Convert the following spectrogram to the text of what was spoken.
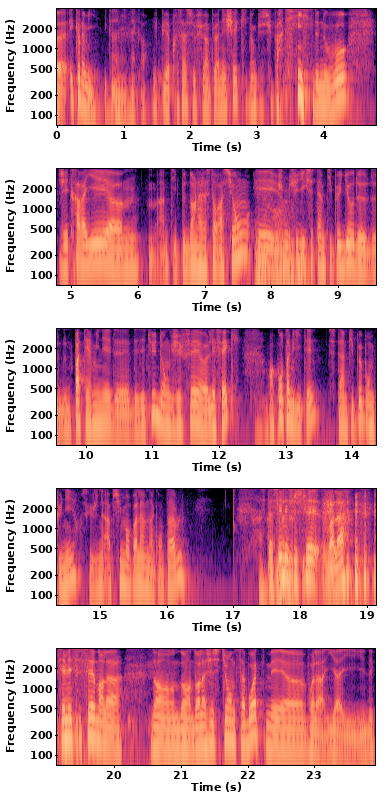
Euh, Économie. Économie, d'accord. Et puis après ça, ce fut un peu un échec. Donc je suis parti de nouveau. J'ai travaillé euh, un petit peu dans la restauration. Et nouveau, je me suis mhm. dit que c'était un petit peu idiot de, de- de ne pas terminer des, des études. Donc j'ai fait euh, l'EFEC Mhm. en comptabilité. C'était un petit peu pour me punir, parce que je n'ai absolument pas l'âme d'un comptable. Un C'est assez nécessaire, voilà. C'est nécessaire dans la, dans, dans, dans la gestion de sa boîte, mais euh, voilà, il y a, il y a des,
